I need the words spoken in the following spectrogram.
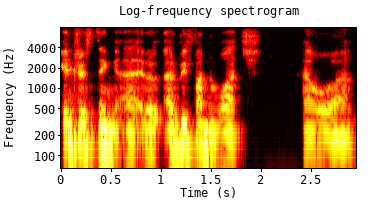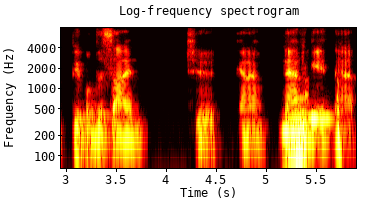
interesting. Uh, it'll, it'll be fun to watch how uh, people decide to kind of navigate that.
